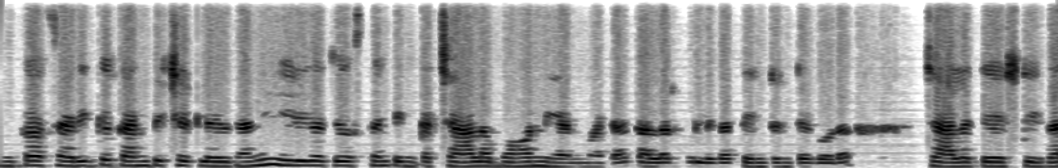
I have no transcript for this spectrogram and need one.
ఇంకా సరిగ్గా కనిపించట్లేదు కానీ వీడిగా చూస్తుంటే ఇంకా చాలా బాగున్నాయి అనమాట కలర్ఫుల్గా తింటుంటే కూడా చాలా టేస్టీగా.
